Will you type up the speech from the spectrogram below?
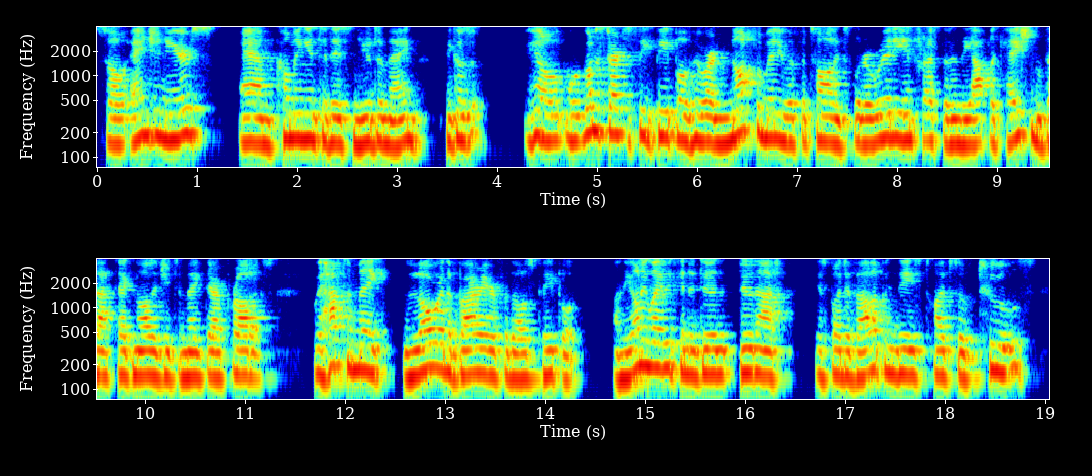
so engineers um, coming into this new domain, because you know we're going to start to see people who are not familiar with photonics but are really interested in the application of that technology to make their products. We have to make lower the barrier for those people, and the only way we can do do that is by developing these types of tools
